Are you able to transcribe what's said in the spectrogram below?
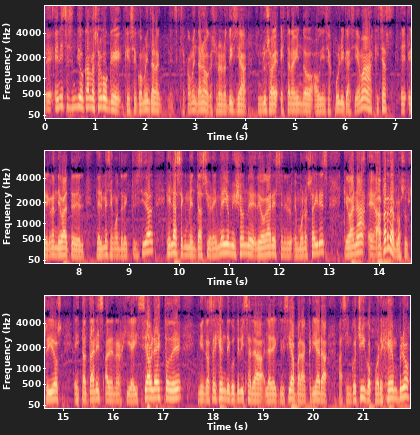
Eh, en ese sentido, Carlos, algo que, se comenta, se comenta no, que es una noticia, incluso están habiendo audiencias públicas y demás, quizás el, gran debate del, mes en cuanto a electricidad, es la segmentación. Hay medio millón de, hogares en, Buenos Aires que van eh, a, perder los subsidios estatales a la energía. Y se habla esto de, mientras hay gente que utiliza la, electricidad para criar a, cinco chicos, por ejemplo,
